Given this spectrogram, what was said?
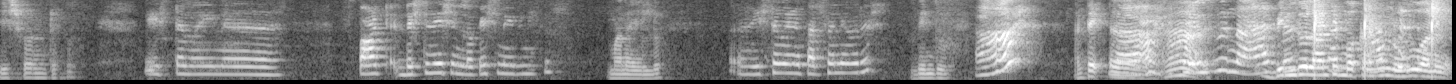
ఈశ్వరన్ టెంపుల్ ఇష్టమైన స్పాట్ డెస్టినేషన్ లొకేషన్ ఏది నీకు? మన ఇల్లు. ఇష్టమైన పర్సన్ ఎవరు? బిందు. ఆ? అంటే తెలుసు నాకు బిందు లాంటి ముఖము నువ్వు అని.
